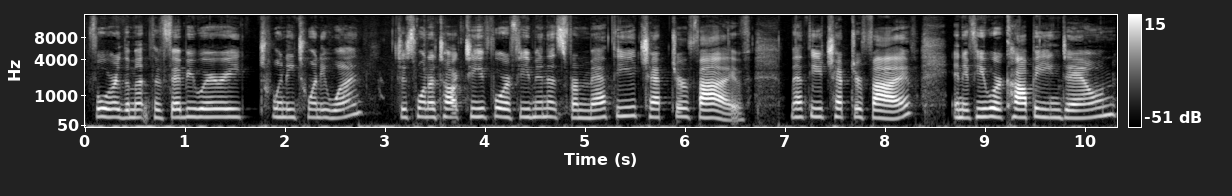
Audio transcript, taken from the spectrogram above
for the month of February 2021. Just want to talk to you for a few minutes from Matthew chapter 5. Matthew chapter 5. And if you were copying down,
